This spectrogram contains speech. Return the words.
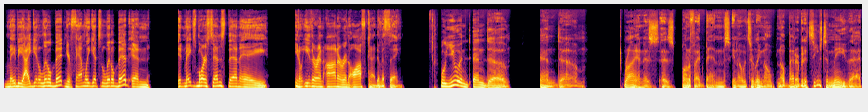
maybe I get a little bit and your family gets a little bit. And it makes more sense than a, you know, either an on or an off kind of a thing. Well, you and and uh, and um, Ryan as as bona fide Ben's, you know, it's certainly no no better. But it seems to me that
